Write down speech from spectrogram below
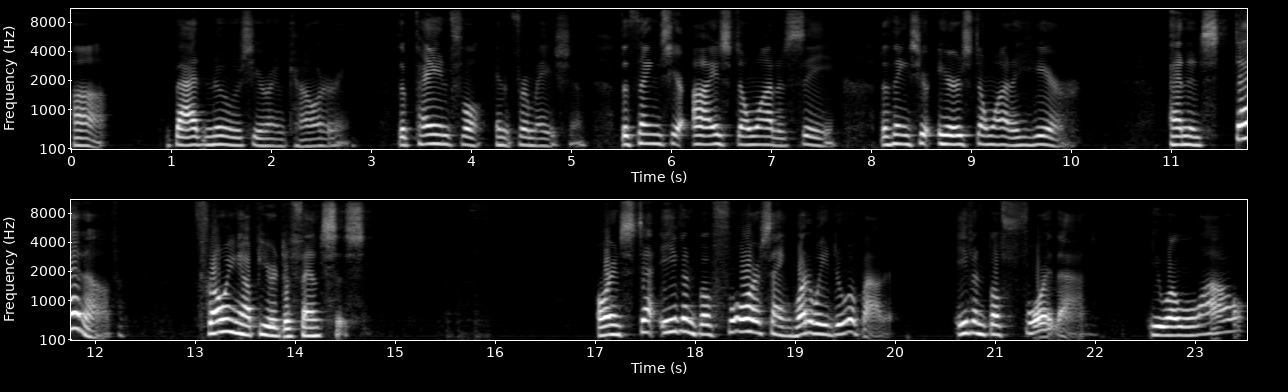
uh, bad news you're encountering, the painful information, the things your eyes don't want to see, the things your ears don't want to hear. And instead of throwing up your defenses, or instead, even before saying, What do we do about it? Even before that, you allow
